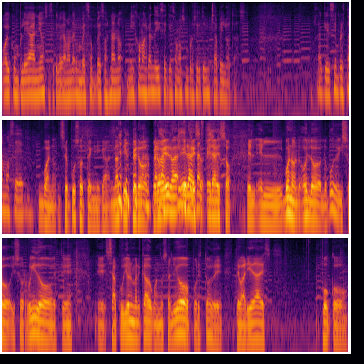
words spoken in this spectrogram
hoy cumpleaños, así que le voy a mandar un beso, besos nano. Mi hijo más grande dice que somos un proyecto hinchapelotas. O sea que siempre estamos eh, Bueno, se puso técnica, Nati, pero, pero Perdón, era, era eso, era eso. El, el- bueno, hoy lo, lo puso, hizo, hizo ruido, este, eh, sacudió el mercado cuando salió por esto de, de variedades poco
